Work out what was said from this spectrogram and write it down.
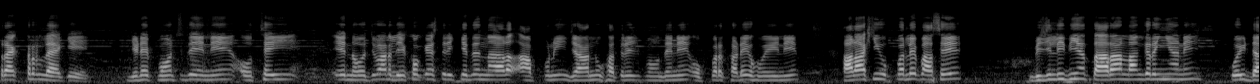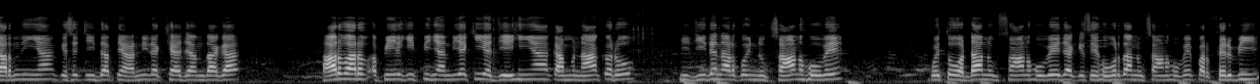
ਟਰੈਕਟਰ ਲੈ ਕੇ ਜਿਹੜੇ ਪਹੁੰਚਦੇ ਨੇ, ਉੱਥੇ ਹੀ ਇਹ ਨੌਜਵਾਨ ਦੇਖੋ ਕਿਸ ਤਰੀਕੇ ਦੇ ਨਾਲ ਆਪਣੀ ਜਾਨ ਨੂੰ ਖਤਰੇ 'ਚ ਪਾਉਂਦੇ ਨੇ, ਉੱਪਰ ਖੜੇ ਹੋਏ ਨੇ। ਹਾਲਾਂਕਿ ਉੱਪਰਲੇ ਪਾਸੇ ਬਿਜਲੀ ਦੀਆਂ ਤਾਰਾਂ ਲੰਘ ਰਹੀਆਂ ਨੇ, ਕੋਈ ਡਰ ਨਹੀਂ ਆ, ਕਿਸੇ ਚੀਜ਼ ਦਾ ਧਿਆਨ ਨਹੀਂ ਰੱਖਿਆ ਜਾਂਦਾਗਾ। ਹਰ ਵਾਰ ਅਪੀਲ ਕੀਤੀ ਜਾਂਦੀ ਹੈ ਕਿ ਅਜਿਹੀਆਂ ਕੰਮ ਨਾ ਕਰੋ ਕਿ ਜਿਹਦੇ ਨਾਲ ਕੋਈ ਨੁਕਸਾਨ ਹੋਵੇ, ਕੋਈ ਤੁਹਾਡਾ ਨੁਕਸਾਨ ਹੋਵੇ ਜਾਂ ਕਿਸੇ ਹੋਰ ਦਾ ਨੁਕਸਾਨ ਹੋਵੇ, ਪਰ ਫਿਰ ਵੀ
